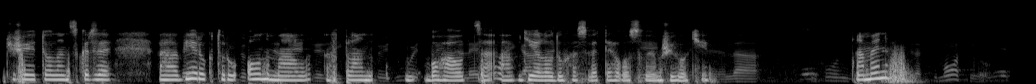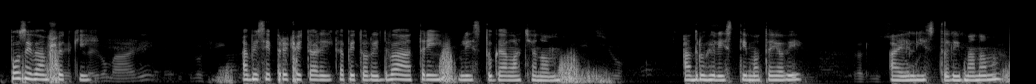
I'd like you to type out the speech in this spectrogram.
Čiže je to len skrze vieru, ktorú On mal v plán Boha Otca a v dielo Ducha Svetého vo svojom živote. Amen. Pozývam všetkých, Romani, capitolo 5, aby si prečítali kapitoly 2 a 3 listu Galatianom a druhý list Timotejovi, aj list Limanom.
